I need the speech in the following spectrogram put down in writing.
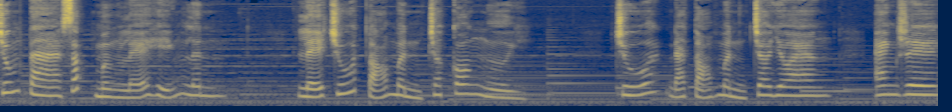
Chúng ta sắp mừng lễ hiển linh, lễ Chúa tỏ mình cho con người. Chúa đã tỏ mình cho Gioan, Andre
